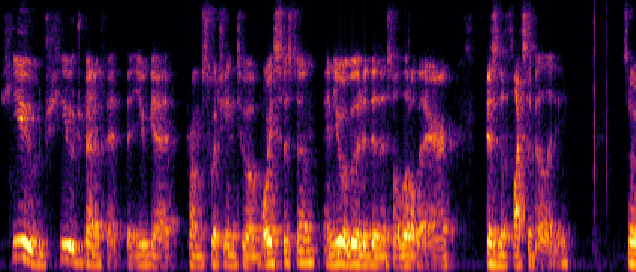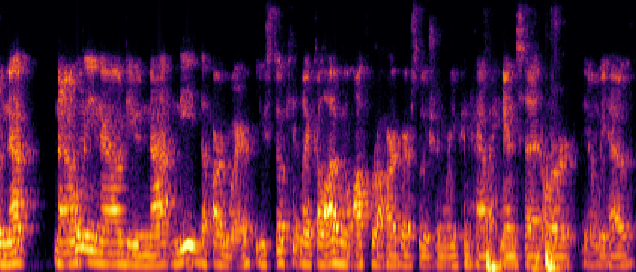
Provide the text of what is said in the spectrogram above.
huge, huge benefit that you get from switching to a voice system, and you alluded to this a little bit, Eric, is the flexibility. So not not only now do you not need the hardware, you still can like a lot of them offer a hardware solution where you can have a handset or you know we have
